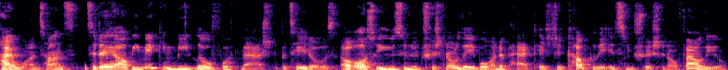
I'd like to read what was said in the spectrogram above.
Hi wontons, today I'll be making meatloaf with mashed potatoes. I'll also use a nutritional label on the package to calculate its nutritional value.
